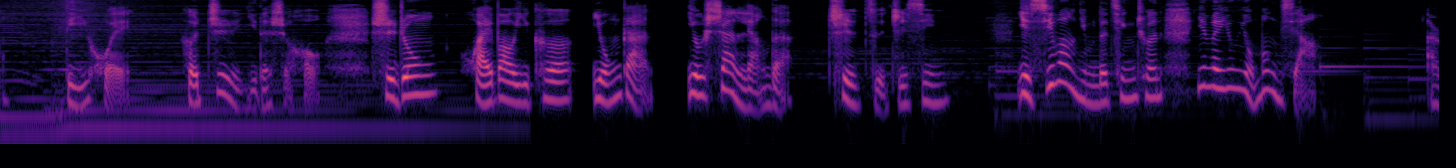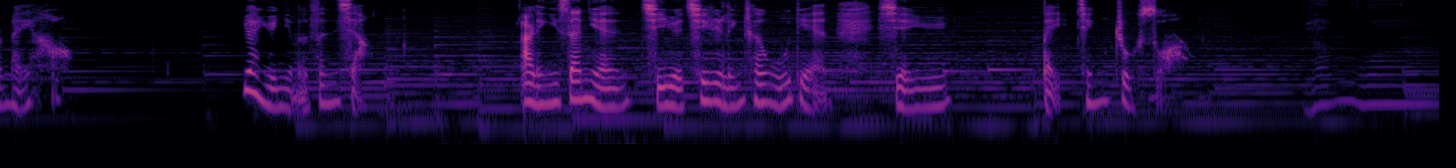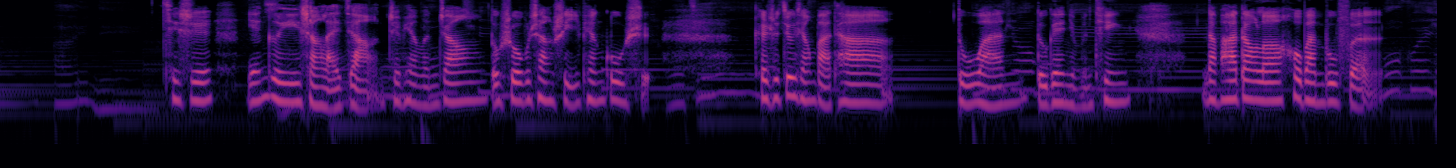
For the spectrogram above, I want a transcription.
诋毁和质疑的时候，始终怀抱一颗勇敢又善良的赤子之心。也希望你们的青春因为拥有梦想而美好。愿与你们分享。二零一三年七月七日凌晨五点，写于。北京住所。其实，严格意义上来讲，这篇文章都说不上是一篇故事。可是，就想把它读完，读给你们听。哪怕到了后半部分，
